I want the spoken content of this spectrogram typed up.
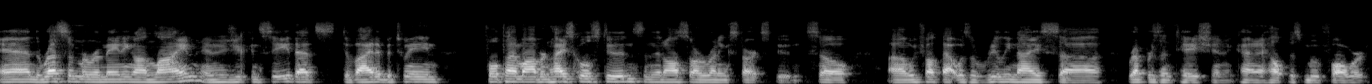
and the rest of them are remaining online. And as you can see, that's divided between full-time Auburn High School students and then also our running start students. So uh, we felt that was a really nice uh, representation and kind of helped us move forward.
